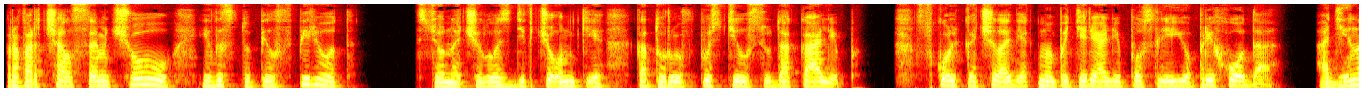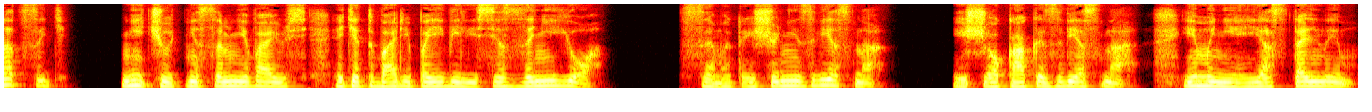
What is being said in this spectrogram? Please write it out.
Проворчал Сэм Чоу и выступил вперед. Все началось с девчонки, которую впустил сюда Калиб. Сколько человек мы потеряли после ее прихода? Одиннадцать? Ничуть не сомневаюсь, эти твари появились из-за нее. Сэм, это еще неизвестно. Еще как известно. И мне, и остальным.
